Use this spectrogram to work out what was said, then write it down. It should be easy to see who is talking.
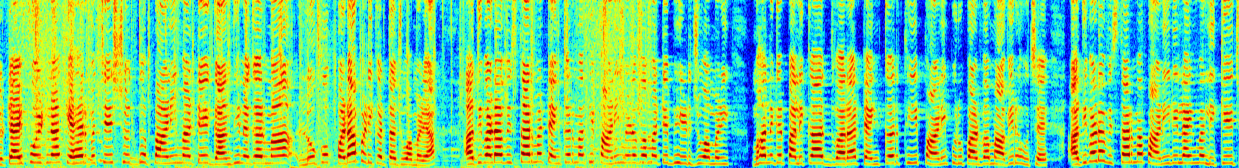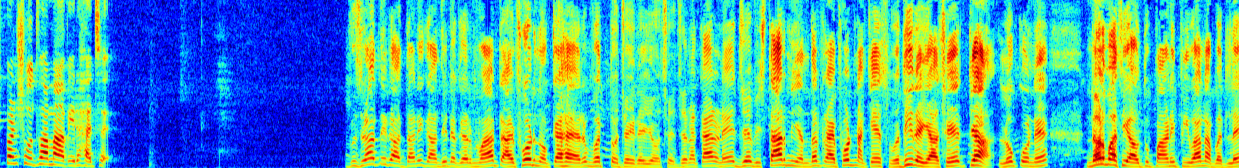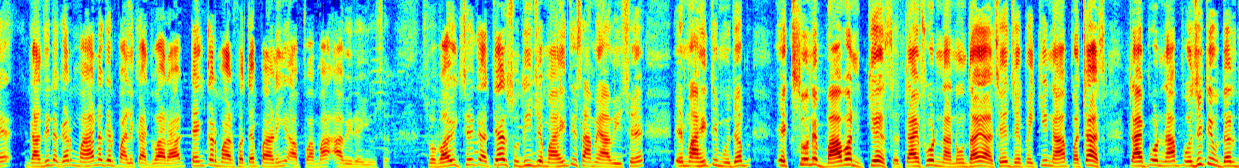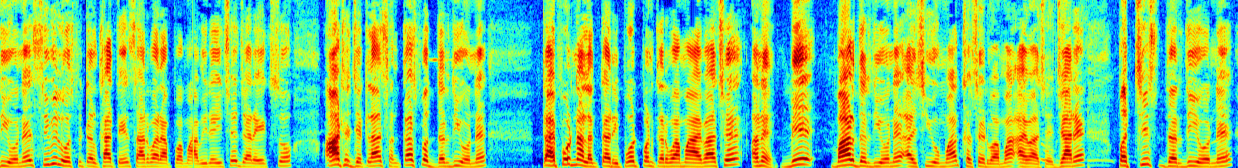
Speaker 1: તો ટાઇફોઇડના કહેર વચ્ચે શુદ્ધ પાણી માટે ગાંધીનગરમાં લોકો પડાપડી કરતા જોવા મળ્યા. આદિવાડા વિસ્તારમાં ટેન્કરમાંથી પાણી મેળવવા માટે ભીડ જોવા મળી. મહાનગરપાલિકા દ્વારા ટેન્કરથી પાણી પૂરું પાડવામાં આવી રહ્યું છે. આદિવાડા વિસ્તારમાં પાણીની લાઇનમાં લીકેજ પણ શોધવામાં આવી રહ્યા છે.
Speaker 2: ગુજરાતની રાજધાની ગાંધીનગરમાં ટાઇફોઇડનો કહેર વધતો જઈ રહ્યો છે. જેના કારણે જે વિસ્તારની અંદર ટાઇફોઇડના કેસ વધી રહ્યા છે, ત્યાં લોકોને નળમાંથી આવતું પાણી પીવાના બદલે ગાંધીનગર મહાનગરપાલિકા દ્વારા ટેન્કર મારફતે પાણી આપવામાં આવી રહ્યું છે. સ્વાભાવિક છે કે અત્યાર સુધી જે માહિતી સામે આવી છે, એ માહિતી મુજબ એકસો બાવન કેસ ટાઇફોઇડના નોંધાયા છે, જે પૈકીના પચાસ ટાઇફોઇડના પોઝિટિવ દર્દીઓને સિવિલ હોસ્પિટલ ખાતે સારવાર આપવામાં આવી રહી છે, જ્યારે એકસો આઠ જેટલા શંકાસ્પદ દર્દીઓને ટાઇફોઇડના લગતા રિપોર્ટ પણ કરવામાં આવ્યા છે અને બે બાળ દર્દીઓને આઈસીયુમાં ખસેડવામાં આવ્યા છે. જ્યારે પચીસ દર્દીઓને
